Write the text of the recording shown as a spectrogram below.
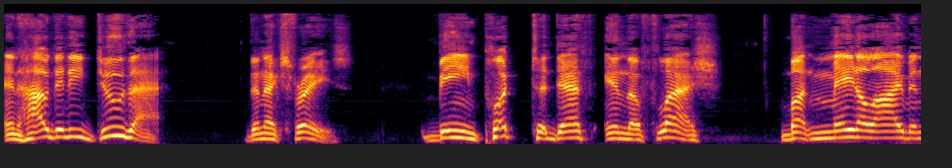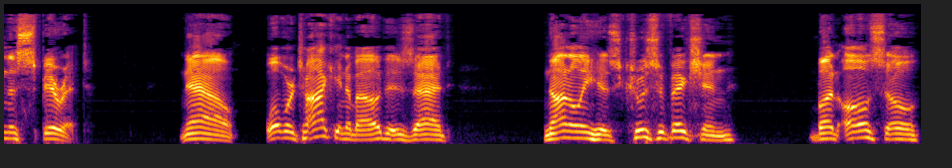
And how did he do that? The next phrase being put to death in the flesh, but made alive in the spirit. Now, what we're talking about is that not only his crucifixion, but also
